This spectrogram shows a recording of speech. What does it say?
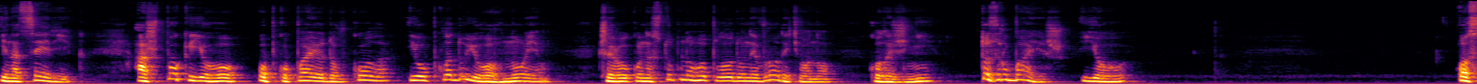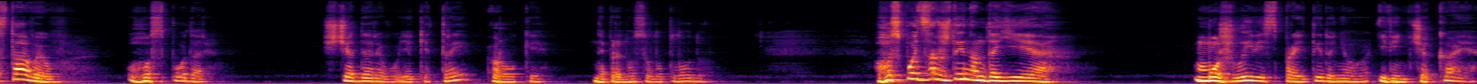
і на цей рік, аж поки його обкопаю довкола і обкладу його гноєм. Чи року наступного плоду не вродить воно, коли ж ні, то зрубаєш його. Оставив господар ще дерево, яке три роки не приносило плоду. Господь завжди нам дає можливість прийти до нього, і Він чекає.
